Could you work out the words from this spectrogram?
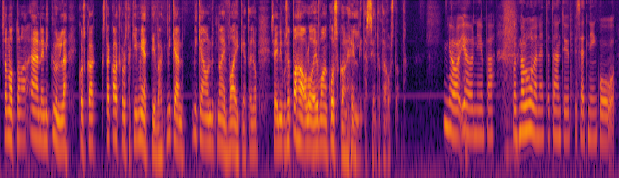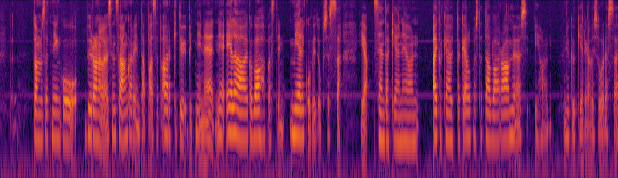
Sanottuna ääneni kyllä, koska sitä kalkkarustakin miettii vähän, että mikä, mikä on nyt näin vaikeaa. Se, ei, niin kuin se paha olo ei vaan koskaan hellitä sieltä taustalta. Joo, joo niinpä. Mutta mä luulen, että tämän tyyppiset niin kuin, tuommoiset niin byronalaisen sankarin tapaiset arkkityypit, niin ne, ne elää aika vahvasti mielikuvituksessa ja sen takia ne on aika käyttökelpoista tavaraa myös ihan nykykirjallisuudessa.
